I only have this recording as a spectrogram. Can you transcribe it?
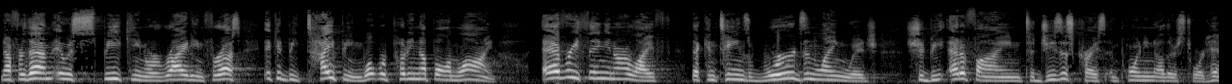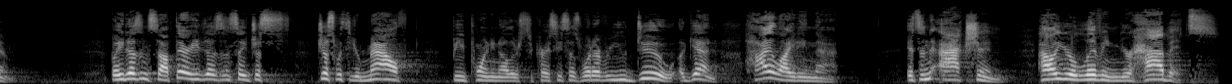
Now, for them, it was speaking or writing. For us, it could be typing, what we're putting up online. Everything in our life that contains words and language should be edifying to Jesus Christ and pointing others toward Him. But he doesn't stop there. He doesn't say just, just with your mouth be pointing others to Christ. He says, whatever you do, again, highlighting that. It's an action, how you're living, your habits,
